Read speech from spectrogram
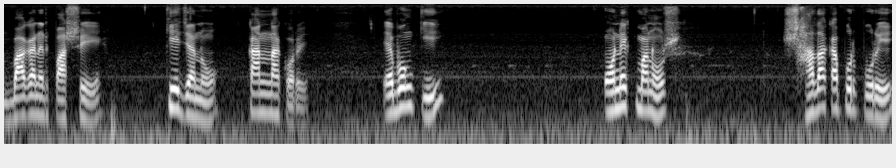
বাগানের পাশে কে যেন কান্না করে। এবং কি অনেক মানুষ সাদা কাপড় পরে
